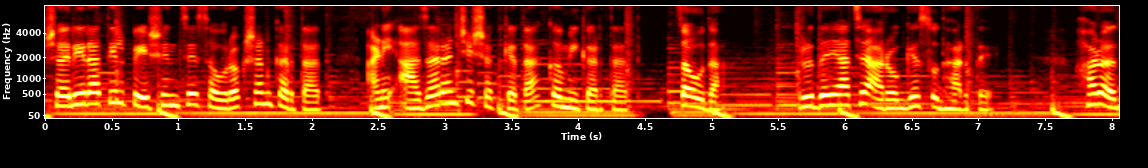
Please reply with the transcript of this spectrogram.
शरीरातील पेशींचे संरक्षण करतात आणि आजारांची शक्यता कमी करतात. चौदा. हृदयाचे आरोग्य सुधारते. हळद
